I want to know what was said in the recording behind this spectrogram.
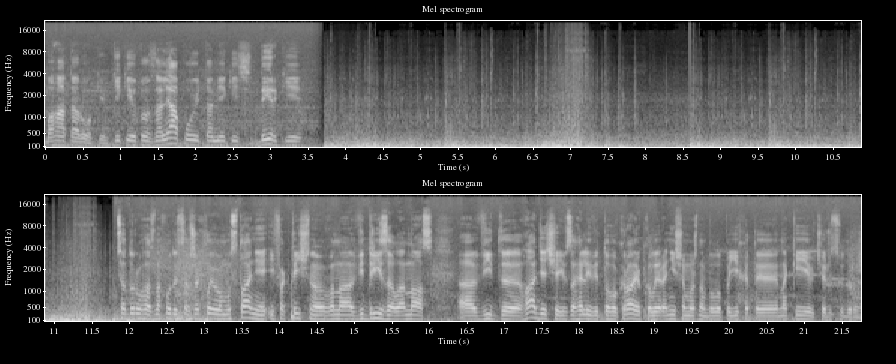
багато років. Тільки ото заляпують там якісь дирки. Ця дорога знаходиться в жахливому стані, і фактично вона відрізала нас е, від е, Гадяча і взагалі від того краю, коли раніше можна було поїхати на Київ через цю дорогу.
